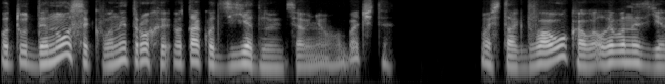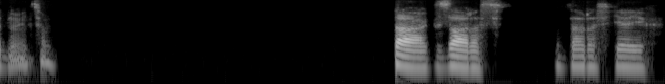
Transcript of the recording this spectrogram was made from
отут, де носик, вони трохи отак от з'єднуються в нього. Бачите? Ось так, два ока, але вони з'єднуються. Так, зараз. Зараз я їх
